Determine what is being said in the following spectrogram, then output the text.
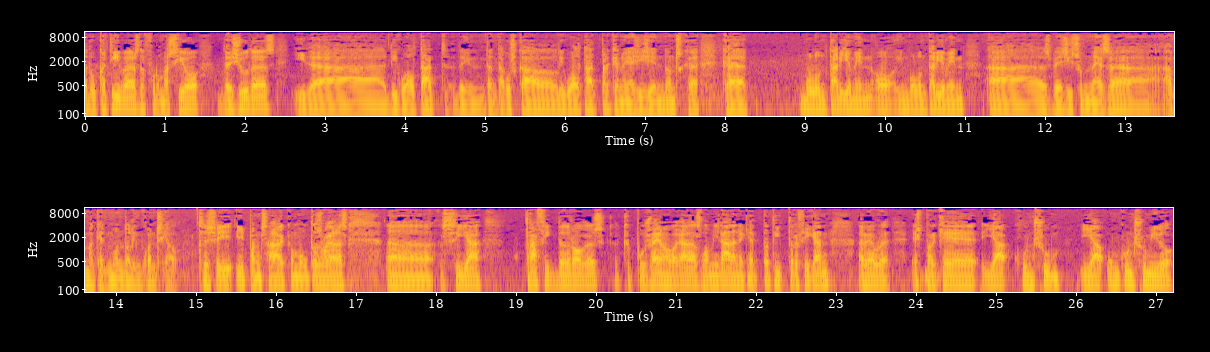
educatives, de formació, d'ajudes i d'igualtat, d'intentar buscar l'igualtat perquè no hi hagi gent doncs, que, que voluntàriament o involuntàriament eh, es vegi sotmesa a, a aquest món delinqüencial. Sí, sí, i pensar que moltes vegades eh, si hi ha tràfic de drogues, que, que posem a vegades la mirada en aquest petit traficant, a veure, és perquè hi ha consum hi ha un consumidor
